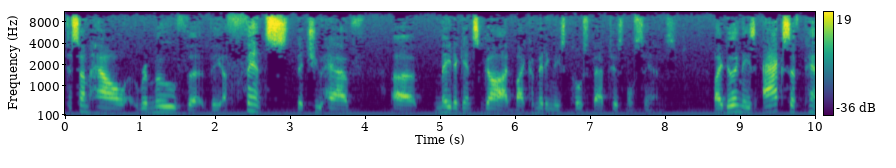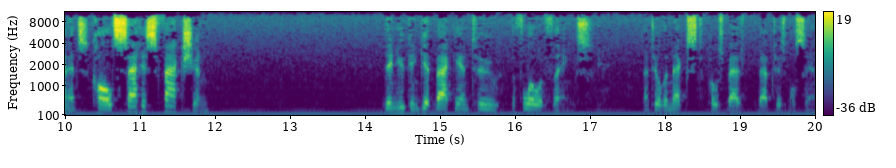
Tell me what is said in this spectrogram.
to somehow remove the, the offense that you have uh, made against God by committing these post baptismal sins. By doing these acts of penance called satisfaction, then you can get back into the flow of things. until the next post baptismal sin.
